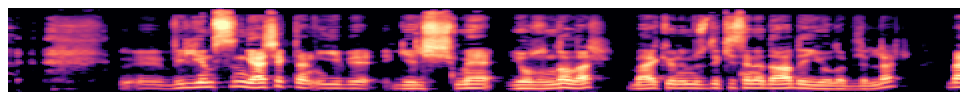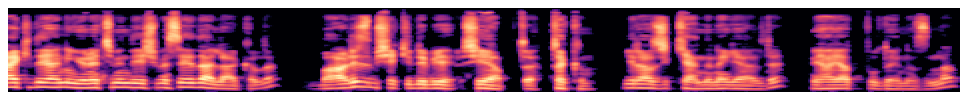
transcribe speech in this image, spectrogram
Ee, Williams'ın gerçekten iyi bir gelişme yolundalar. Belki önümüzdeki sene daha da iyi olabilirler. Belki de hani yönetimin değişmesiyle de alakalı. Bariz bir şekilde bir şey yaptı takım. Birazcık kendine geldi. Bir hayat buldu en azından.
